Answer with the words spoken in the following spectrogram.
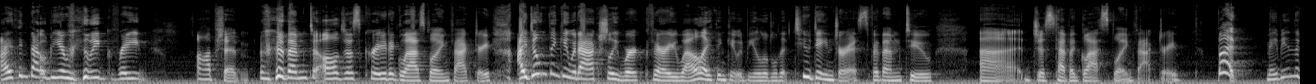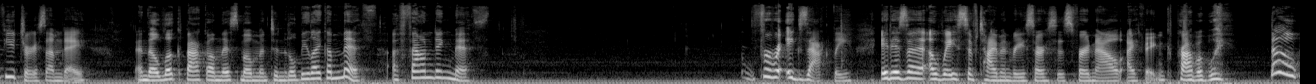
I think that would be a really great option for them to all just create a glass blowing factory. I don't think it would actually work very well. I think it would be a little bit too dangerous for them to uh, just have a glass blowing factory. But maybe in the future someday. And they'll look back on this moment and it'll be like a myth, a founding myth. For exactly. It is a, a waste of time and resources for now, I think, probably. No,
